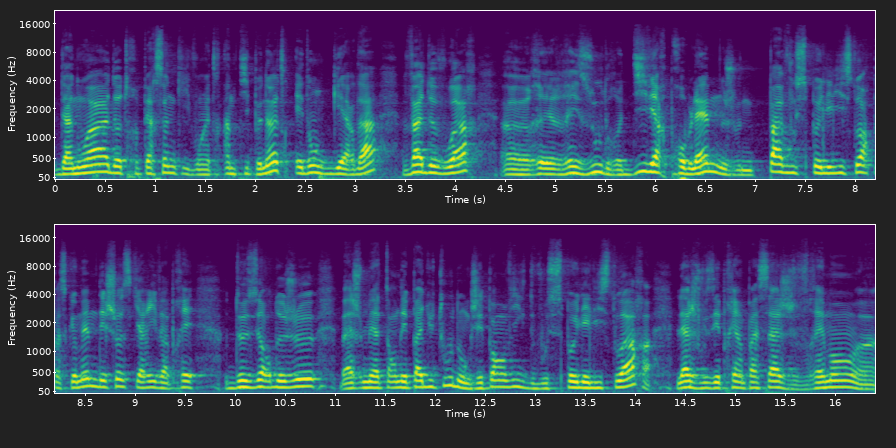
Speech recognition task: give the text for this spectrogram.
danois, d'autres personnes qui vont être un petit peu neutres, et donc Gerda va devoir euh, résoudre divers problèmes. Je ne veux pas vous spoiler l'histoire parce que même des choses qui arrivent après deux heures de jeu, bah, je m'y attendais pas du tout, donc j'ai pas envie de vous spoiler l'histoire. Là, je vous ai pris un passage vraiment euh,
